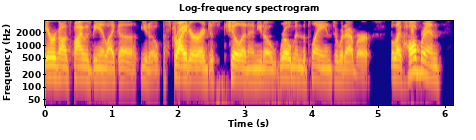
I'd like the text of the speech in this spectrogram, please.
Aragorn's fine with being like a you know a strider and just chilling and you know roaming the plains or whatever. But like Halbrand's,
